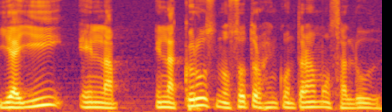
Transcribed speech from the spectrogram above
Y allí en la, en la cruz nosotros encontramos salud.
